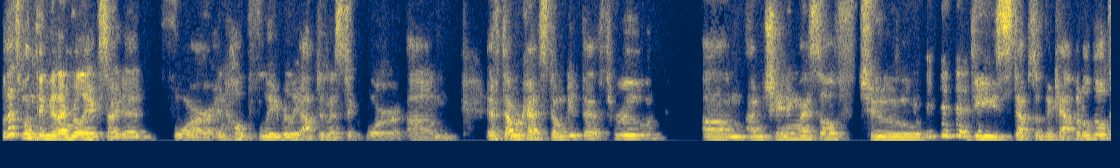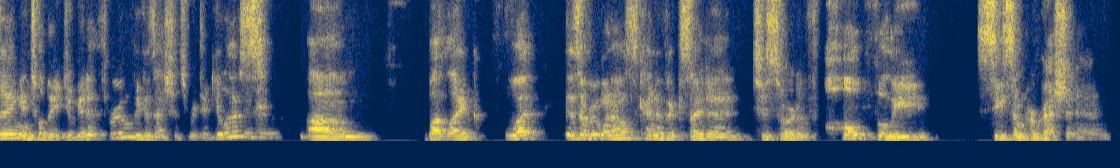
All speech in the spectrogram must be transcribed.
but that's one thing that I'm really excited for and hopefully really optimistic for. Um, if Democrats don't get that through, um, I'm chaining myself to the steps of the Capitol building until they do get it through because that shit's ridiculous. Mhm. Um, but like, what is everyone else kind of excited to sort of hopefully see some progression in?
